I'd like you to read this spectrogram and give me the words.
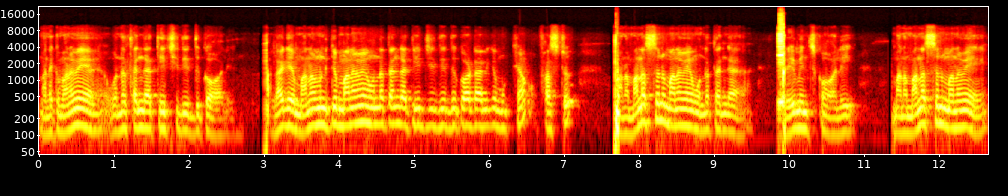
మనకు మనమే ఉన్నతంగా తీర్చిదిద్దుకోవాలి. అలాగే మనకి మనమే ఉన్నతంగా తీర్చిదిద్దుకోవటానికి ముఖ్యం. ఫస్ట్ మన మనస్సును మనమే ఉన్నతంగా ప్రేమించుకోవాలి. మన మనస్సును మనమే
